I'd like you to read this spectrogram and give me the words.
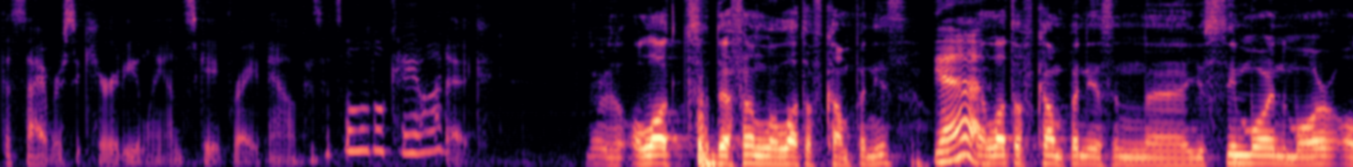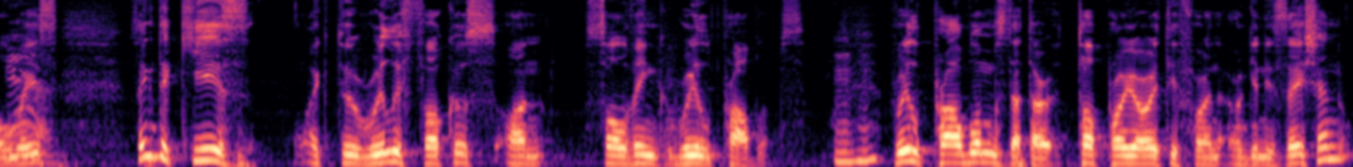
the cybersecurity landscape right now? Because it's a little chaotic. There's a lot, definitely a lot of companies. Yeah. A lot of companies, and uh, you see more and more always. Yeah. I think the key is like to really focus on solving real problems. Real problems that are top priority for an organization,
